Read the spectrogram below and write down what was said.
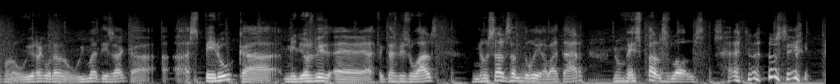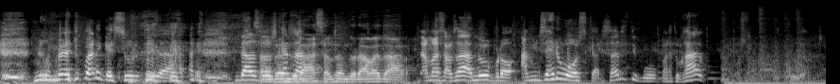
bueno, vull recordar, no, vull matisar que eh, espero que millors vis, eh, efectes visuals no se'ls endugui Avatar només pels lols, saps? O sigui, només perquè surti de, dels Se'ls Oscars endurà, amb, se'ls endurava tard. home, se'ls ha d'endur, però amb zero Oscars, saps? Tipo, per tocar, pues, collons.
